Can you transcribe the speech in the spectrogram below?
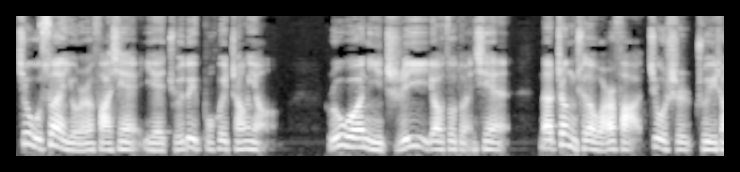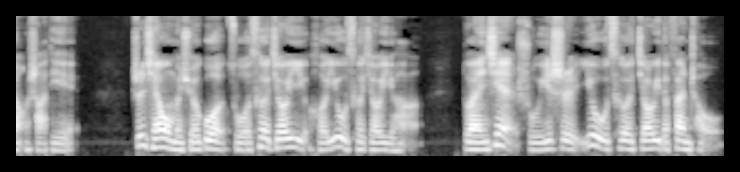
就算有人发现，也绝对不会张扬。如果你执意要做短线，那正确的玩法就是追涨杀跌。之前我们学过左侧交易和右侧交易，哈，短线属于是右侧交易的范畴，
